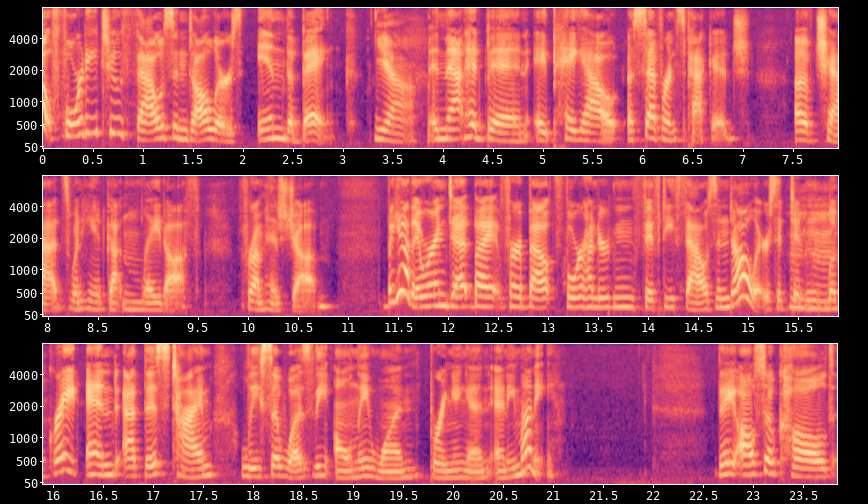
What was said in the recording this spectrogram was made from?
about $42,000 in the bank. Yeah. And that had been a payout, a severance package of Chad's when he had gotten laid off from his job. But yeah, they were in debt by for about four hundred and fifty thousand dollars. It didn't mm-hmm. look great, and at this time, Lisa was the only one bringing in any money. They also called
